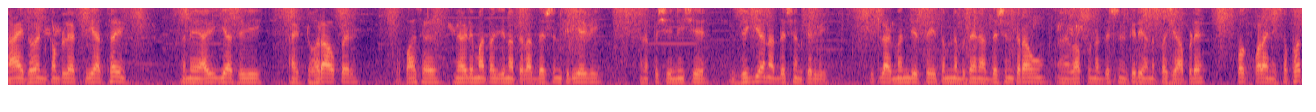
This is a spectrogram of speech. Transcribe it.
નાહી ધોઈને કમ્પ્લેટ તૈયાર થઈ અને આવી ગયા સીવી આ ઢોરા ઉપર. પાછળ મેળી માતાજીના પહેલાં દર્શન કરી આવી અને પછી નીચે જગ્યાના દર્શન કરવી. એટલા મંદિર છે તમને બધાના દર્શન કરાવું અને બાપુના દર્શન કરી અને પછી આપણે પગપાળાની સફર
